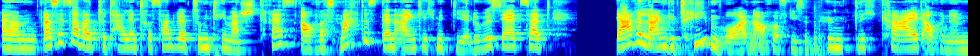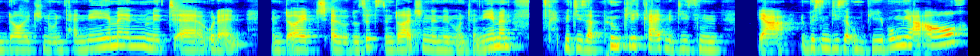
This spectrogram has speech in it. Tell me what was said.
Ähm, was jetzt aber total interessant wird zum Thema Stress auch, was macht es denn eigentlich mit dir? Du bist ja jetzt seit jahrelang getrieben worden, auch auf diese Pünktlichkeit, auch in einem deutschen Unternehmen mit äh, oder in, im Deutsch, also du sitzt in Deutschland in dem Unternehmen mit dieser Pünktlichkeit, mit diesen, ja, du bist in dieser Umgebung ja auch.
